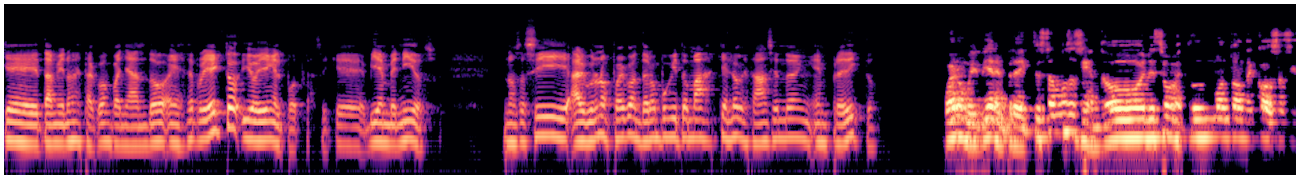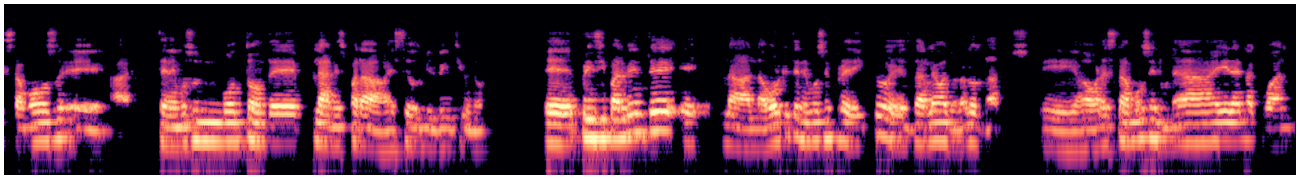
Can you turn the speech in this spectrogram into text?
que también nos está acompañando en este proyecto y hoy en el podcast. Así que bienvenidos. No sé si alguno nos puede contar un poquito más qué es lo que están haciendo en, Predicto. Bueno, muy bien. En Predicto estamos haciendo en este momento un montón de cosas y estamos, eh, tenemos un montón de planes para este 2021. Eh, principalmente eh, la labor que tenemos en Predicto es darle valor a los datos. ahora estamos en una era en la cual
